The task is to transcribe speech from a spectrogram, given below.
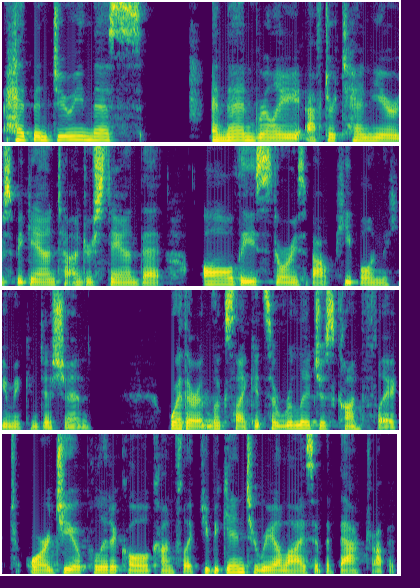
had been doing this and then really after 10 years began to understand that all these stories about people and the human condition, whether it looks like it's a religious conflict or a geopolitical conflict, you begin to realize that the backdrop of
